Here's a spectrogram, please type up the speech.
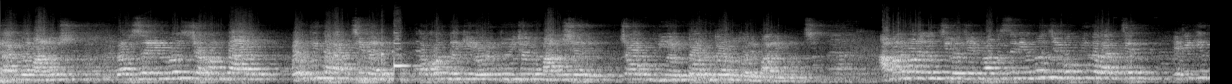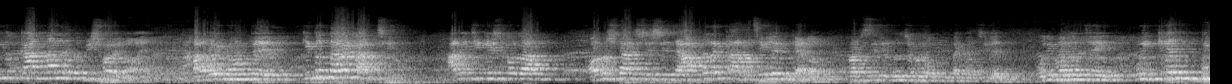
তার মানুষ তারা তারা যখন তার বক্তৃতা রাখছিলেন, তখন দেখি ওই দুইজন মানুষের চোখ দিয়ে তোড় করে পানি পড়ছে। আমার মনে হচ্ছিল যে প্রফেসর ইউনুস যে বক্তৃতা রাখছেন, এটি কিন্তু কান্নার মতো বিষয় নয়। আর ওই মুহূর্তে কিন্তু তারা কাঁদছে। আমি জিজ্ঞেস করলাম, অনুষ্ঠান শেষে যে আপনারা কাঁদছিলেন কেন? প্রফেসর ইউনুস যখন বক্তৃতা করছিলেন, উনি বলেন যে উই ক্যান বি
